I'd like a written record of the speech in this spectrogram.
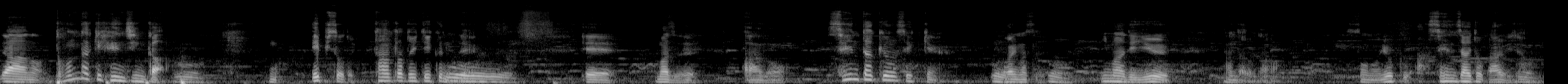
で、あの、どんだけ変人か、うん。エピソード淡々と言っていくので、えーまず、あの、洗濯用の石鹸。うんわかります？うん。今で言う、なんだろうな、そのよくあ洗剤とかあるじゃん。うん。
